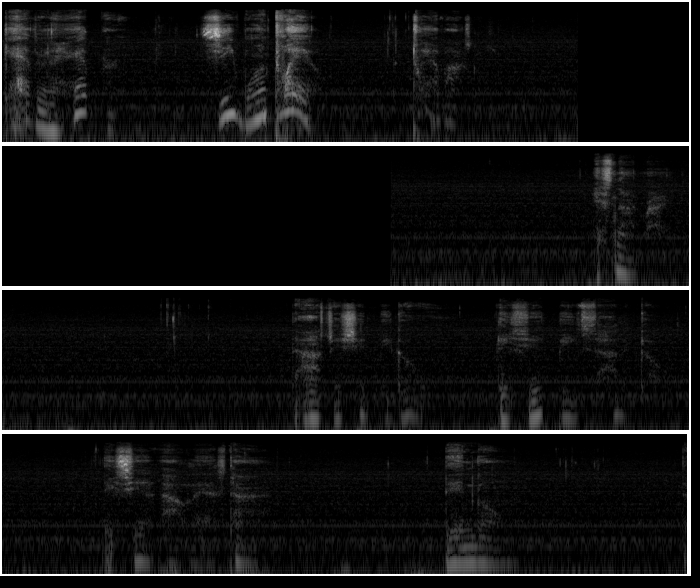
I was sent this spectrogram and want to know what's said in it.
Katharine Hepburn, she won 12. 12 Oscars. It's not right. The Oscars should be gold. They should be solid gold. They should outlast time. Then gone. The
